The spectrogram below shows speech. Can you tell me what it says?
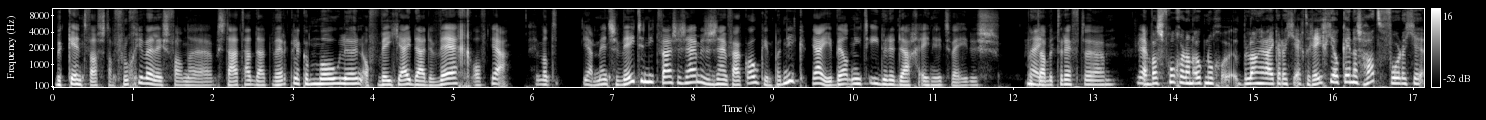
bekend was, dan vroeg je wel eens van, eh, staat daar daadwerkelijk een molen? Of weet jij daar de weg? Of ja, want ja, mensen weten niet waar ze zijn, maar ze zijn vaak ook in paniek. Ja, je belt niet iedere dag 112, dus wat Nee. dat betreft, eh, Ja. En was vroeger dan ook nog het belangrijker dat je echt regiokennis had voordat je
